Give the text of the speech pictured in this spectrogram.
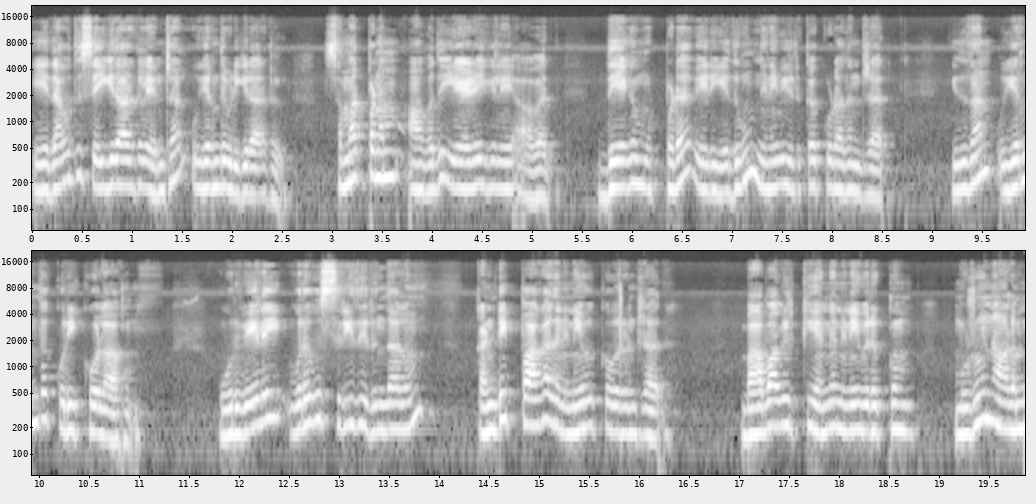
ஏதாவது செய்கிறார்கள் என்றால் உயர்ந்து விடுகிறார்கள். சமர்ப்பணம் ஆவது ஏழைகளே ஆவர். தேகம் உட்பட வேறு எதுவும் நினைவில் இருக்கக்கூடாதென்றார். இதுதான் உயர்ந்த குறிக்கோள் ஆகும் ஒருவேளை உறவு சிறிது இருந்தாலும் கண்டிப்பாக அது நினைவுக்கு வருன்றார் பாபாவிற்கு என்ன நினைவிருக்கும்? முழு நாளும்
